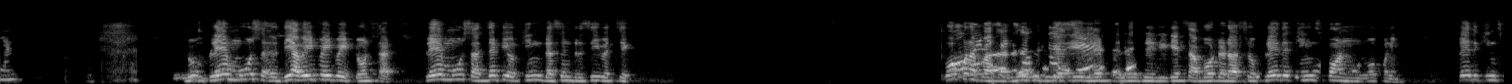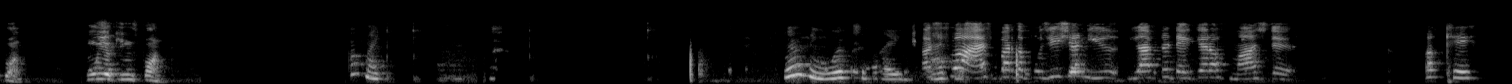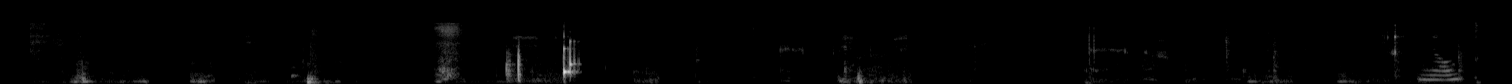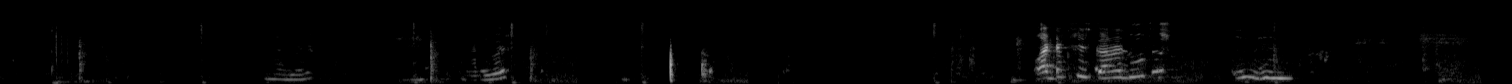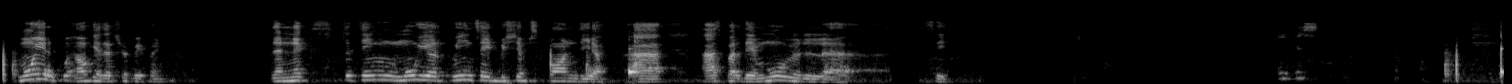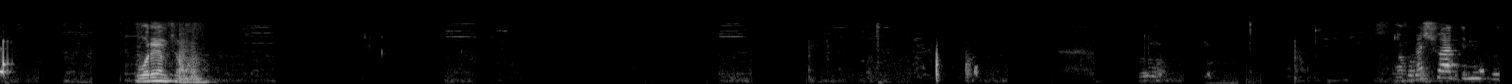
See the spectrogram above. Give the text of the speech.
again. No, play moves. uh, Yeah, wait, wait, wait. Don't start. Play moves such that your king doesn't receive a check. Open up. many uh, unless it, get- unless it gets aborted. So play the king's pawn opening. Play the king's pawn. Move your king's pawn. Oh my. Nothing works if I drag Ashwa, as per the position, you you have to take care of master. Okay. No. Never. Never. What if she's gonna do this? Mm-mm. Move your que- okay, that should be fine. The next thing, move your queen side bishop's pawn there. Uh, as per the move, will uh, see. I just ஒரே நிமிஷம் Ashwa Timku.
